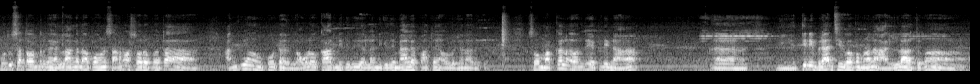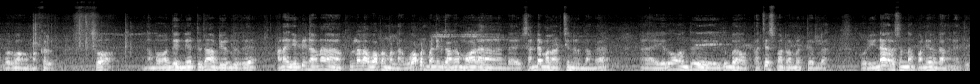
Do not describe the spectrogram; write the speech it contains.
புதுசாக திறந்துருக்காங்க. எல்லாம் அங்கே தான் போகணும். சரணா ஸ்டோரை பார்த்தா அங்கேயும் கூட்டம் இருக்குது அவ்வளோ கார் நிற்குது எல்லாம் நிற்குது மேலே பார்த்தேன் அவ்வளோ ஜனம் இருக்குது ஸோ மக்களுங்க வந்து எப்படின்னா நீங்கள் எத்தனை பிரான்ச்சு ஓப்பன் பண்ணாலும் எல்லாத்துக்கும் வருவாங்க மக்கள். ஸோ நம்ம வந்து நேற்று தான் அப்படி இருந்தது. ஆனால் இது எப்படின்னாங்கன்னா ஃபுல்லாலாம் ஓப்பன் பண்ணல. ஓப்பன் பண்ணியிருக்காங்க. மாலை அந்த சண்டை மாலை அடிச்சுன்னு இருந்தாங்க. எதுவும் வந்து இது பர்ச்சேஸ் பண்ணுற மாதிரி தெரில ஒரு இன்னாகரசன் தான் பண்ணியிருந்தாங்க நேற்று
